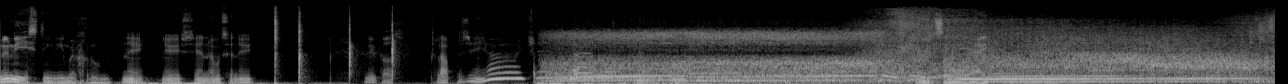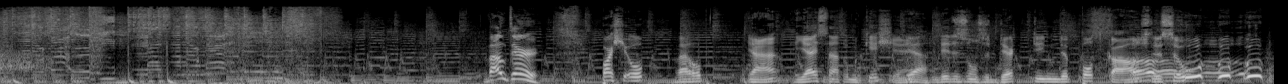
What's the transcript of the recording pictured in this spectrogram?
Nu niet- is die niet meer groen. Nee, nu is en dan moet ze nu Nu pas. klappen ze jij. Wouter! Pas je op. Waarop? Ja, jij staat op een kistje. Ja. En dit is onze dertiende podcast. Oh. Dus oeh.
